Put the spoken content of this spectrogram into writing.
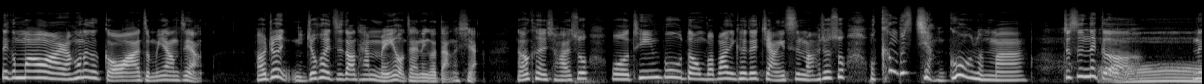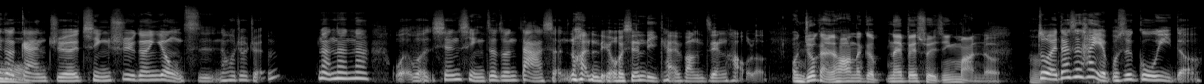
那个猫啊，然后那个狗啊，怎么样这样，然后就你就会知道他没有在那个当下。然后可能小孩说：“我听不懂，爸爸，你可以再讲一次吗？”他就说：“我刚不是讲过了吗？”就是那个、哦那个感觉、情绪跟用词，然后就觉得，嗯，那那那我我先请这尊大神乱流先离开房间好了。哦，你就感觉他那个那杯水已经满了。对，但是他也不是故意的，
